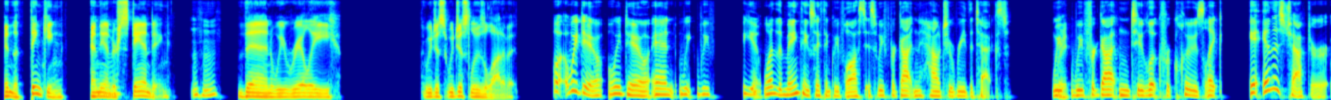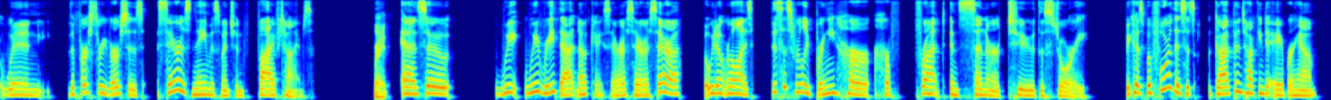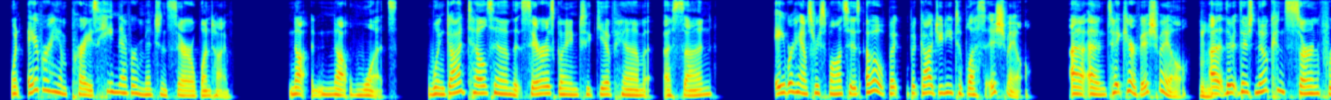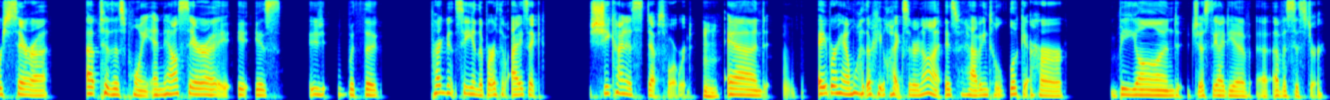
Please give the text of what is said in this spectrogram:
in the thinking and the Mhm. understanding, Mm-hmm. then we really we just we just lose a lot of it. Well, we do, we do, and we we you know, one of the main things I think we've lost is we've forgotten how to read the text. We Right. we've forgotten to look for clues. Like in, in this chapter, when the first three verses, Sarah's name is mentioned five times, Right. and so we we read that and okay, Sarah, Sarah, Sarah, but we don't realize this is really bringing her her front and center to the story, because before this, it's God been talking to Abraham. When Abraham prays, he never mentions Sarah one time, not not once. When God tells him that Sarah is going to give him a son, Abraham's response is, "Oh, but but God, you need to bless Ishmael uh, and take care of Ishmael." Mhm. Uh, there, there's no concern for Sarah up to this point, and now Sarah is, is with the pregnancy and the birth of Isaac. She kind of steps forward, Mhm. and Abraham, whether he likes it or not, is having to look at her beyond just the idea of, uh, of a sister.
